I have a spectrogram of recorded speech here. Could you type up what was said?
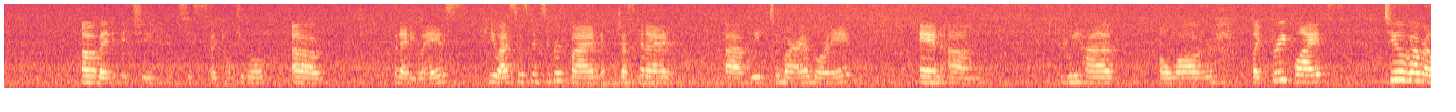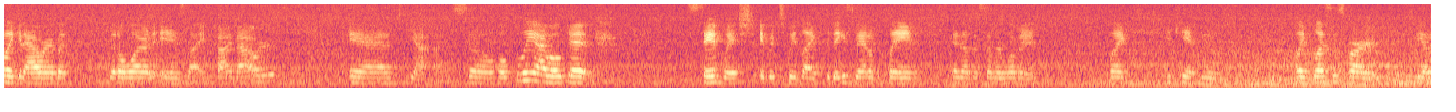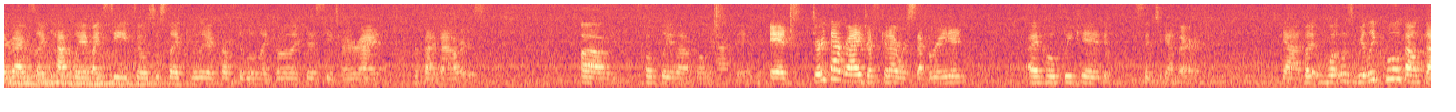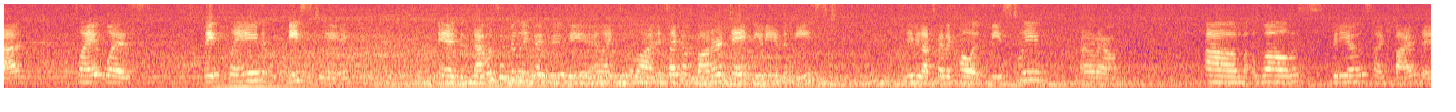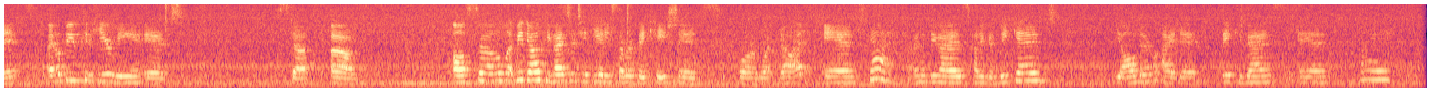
Um, and itchy. It's just uncomfortable. Um, but anyways, Key West has been super fun. Jessica and I um, leave tomorrow morning, and um, we have a long, like three flights two of them are like an hour, but middle one is like five hours. And yeah, so hopefully I won't get sandwiched in between like the biggest man on the plane and then this other woman. Like, you can't move. Like, bless his heart, the other guy was like halfway in my seat, so it was just like really uncomfortable, like going like this the entire ride for five hours. Um, hopefully that won't happen. And during that ride, Jessica and I were separated. I hope we could sit together. Yeah, but what was really cool about that flight was they played Beastly. And that was a really good movie. I liked it a lot. It's like a modern day Beauty and the Beast. Maybe that's why they call it Beastly. I don't know. Um, well, this video is like five minutes. I hope you could hear me and stuff. Um, also, let me know if you guys are taking any summer vacations or whatnot. And yeah, I hope you guys had a good weekend. Y'all know I did. Thank you guys, and bye.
